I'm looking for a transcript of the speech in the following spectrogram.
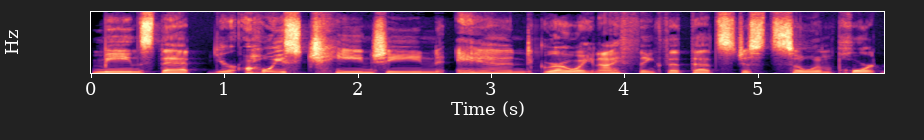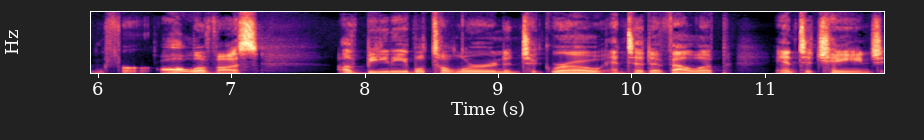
means that you're always changing and growing. I think that that's just so important for all of us of being able to learn and to grow and to develop and to change.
